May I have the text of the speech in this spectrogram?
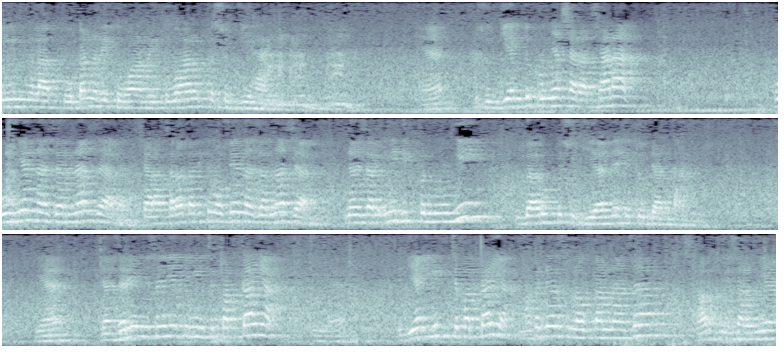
ingin melakukan ritual-ritual kesugihan. Ya, kesugihan itu punya syarat-syarat punya nazar-nazar. Syarat-syarat tadi itu maksudnya nazar-nazar. Nazar ini dipenuhi baru pesugihannya itu datang. Ya, nazarnya misalnya ingin cepat kaya, ya. Dia ingin cepat kaya, maka dia harus melakukan nazar, harus misalnya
